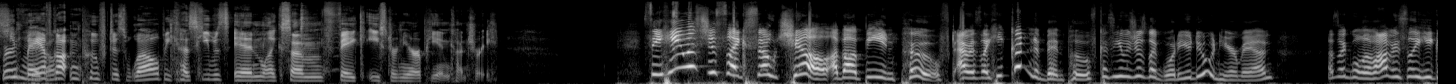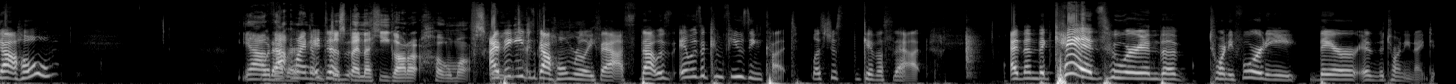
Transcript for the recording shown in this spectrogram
Where's may have gotten poofed as well because he was in like some fake Eastern European country. See, he was just like so chill about being poofed. I was like, he couldn't have been poofed because he was just like, what are you doing here, man? I was like, well, obviously he got home. Yeah, Whatever. that might have just been a he got home off screen. I think he just got home really fast. That was it was a confusing cut. Let's just give us that. And then the kids who were in the 2040, they're in the 2019.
